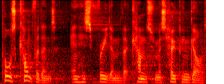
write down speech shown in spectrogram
Paul's confident in his freedom that comes from his hope in God.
